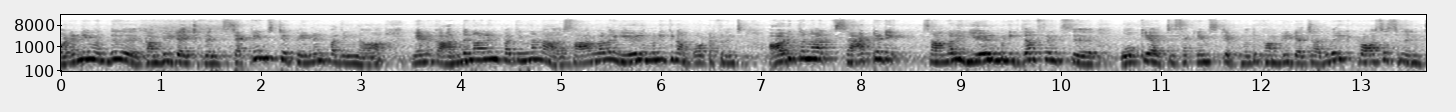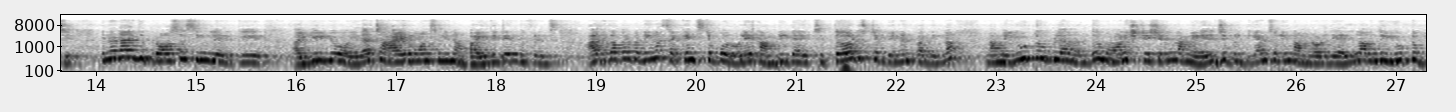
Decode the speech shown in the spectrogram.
உடனே வந்து கம்ப்ளீட் ஆயிடுச்சு ஃப்ரெண்ட்ஸ் செகண்ட் ஸ்டெப் என்னன்னு பார்த்தீங்கன்னா எனக்கு அந்த நாள்னு பார்த்தீங்கன்னா நான் சாயங்காலம் ஏழு மணிக்கு நான் போட்டேன் ஃப்ரெண்ட்ஸ் அடுத்த நாள் சாட்டர்டே சாயங்காலம் ஏழு மணிக்கு தான் ஃப்ரெண்ட்ஸ் ஓகே ஆச்சு. செகண்ட் ஸ்டெப் வந்து கம்ப்ளீட் ஆச்சு. அது வரைக்கும் ப்ராசஸ்ல இருந்துச்சு. என்னடா இது ப்ராசஸிங்ல இருக்கு? ஐயோ ஏதாச்சும் ஆயிருமான்னு சொல்லி நான் பயந்துட்டே இருந்தேன் ஃப்ரெண்ட்ஸ் அதுக்கப்புறம் பாத்தீங்கன்னா செகண்ட் ஸ்டெப் ஒரு வழியே கம்ப்ளீட் ஆயிடுச்சு. தேர்ட் ஸ்டெப் என்னன்னு பாத்தீங்கன்னா நம்ம யூடியூப்ல வந்து மானிஸ்டேஷனுக்கு நம்ம எலிஜிபிலிட்டியான்னு சொல்லி நம்மளோடது எல்லாம் வந்து யூடியூப்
